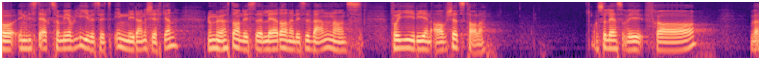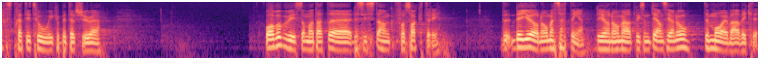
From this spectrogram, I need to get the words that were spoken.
og investert så mye av livet sitt inn i denne kirken. Nå møter han disse lederne, disse vennene hans, for å gi dem en avskjedstale. Og så leser vi fra vers 32 i kapittel 20. Overbevist om at dette er det siste han får sagt til dem. Det, det gjør noe med settingen. Det gjør noe med at liksom, det han sier nå, det må jo være viktig.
